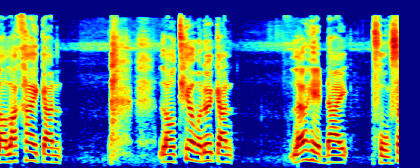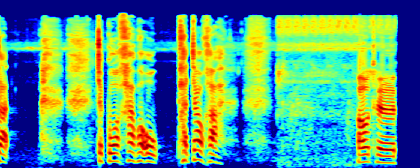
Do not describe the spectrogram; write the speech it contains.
เรารักใคร่กัน เราเที่ยวมาด้วยกัน แล้วเหตุใดฝูงสัตว์ จะกลัวข้าพระองค์ พระเจ้าค่ะ เอาเถิด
